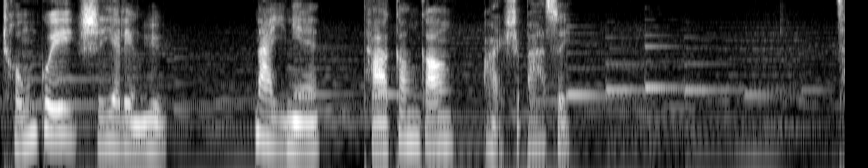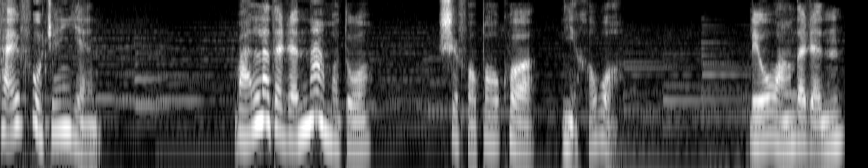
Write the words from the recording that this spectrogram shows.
重归实业领域。那一年，他刚刚二十八岁。财富箴言：完了的人那么多，是否包括你和我？流亡的人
